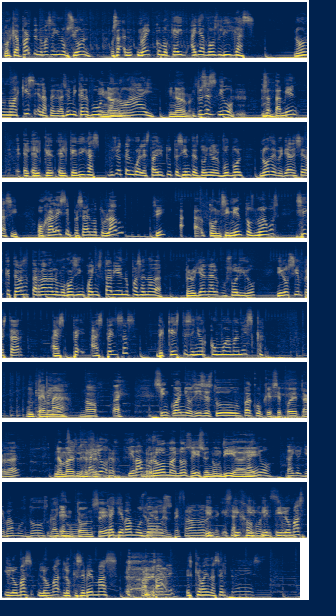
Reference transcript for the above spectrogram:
Porque aparte nomás hay una opción. O sea, no hay como que hay- haya dos ligas. No, no, no. Aquí en la Federación Mexicana de Fútbol no hay. Y nada más. Entonces, digo, o sea, también el, el que, el que digas, pues yo tengo el estadio y tú te sientes dueño del fútbol, no debería de ser así. Ojalá y se empezara en otro lado, ¿sí? A- a- con cimientos nuevos. Sí, que te vas a tardar a lo mejor cinco años, está bien, no pasa nada. Pero ya en algo sólido y no siempre estar a, espe- a expensas de que este señor cómo amanezca. Un Qué tema. pena. No, ay, Cinco años dices tú, Paco, que se puede tardar. Nada más le Gallo, llevamos- Roma no se hizo en un día, ¿eh? Gallo, gallo, llevamos dos, gallo. Entonces. Ya llevamos dos. empezado, ¿no? Y, Desde que se y- y- acabó y- eso. y lo más, y lo más, lo más, lo que se ve más palpable es que vayan a ser tres.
